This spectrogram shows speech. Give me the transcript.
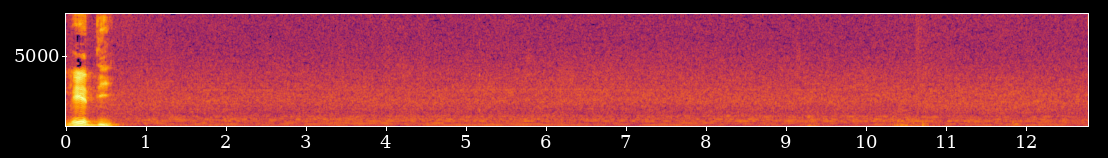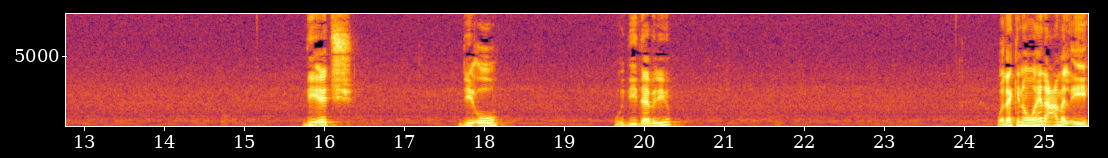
اللي هي الدي. دي اتش دي أو ودي دبليو ولكن هو هنا عمل إيه؟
